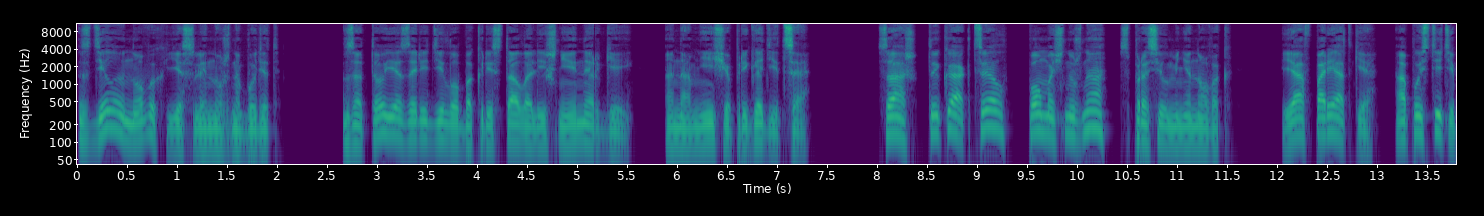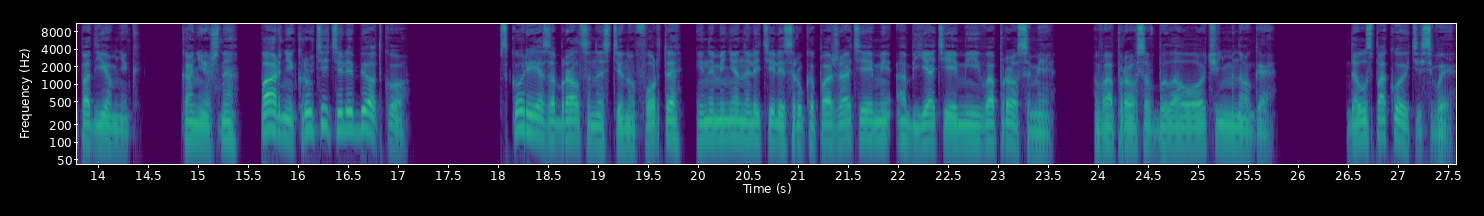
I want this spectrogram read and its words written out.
Сделаю новых, если нужно будет. Зато я зарядил оба кристалла лишней энергией. Она мне еще пригодится. «Саш, ты как, цел? Помощь нужна?» — спросил меня Новак. «Я в порядке. Опустите подъемник». «Конечно. Парни, крутите лебедку!» Вскоре я забрался на стену форта, и на меня налетели с рукопожатиями, объятиями и вопросами. Вопросов было очень много. «Да успокойтесь вы,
